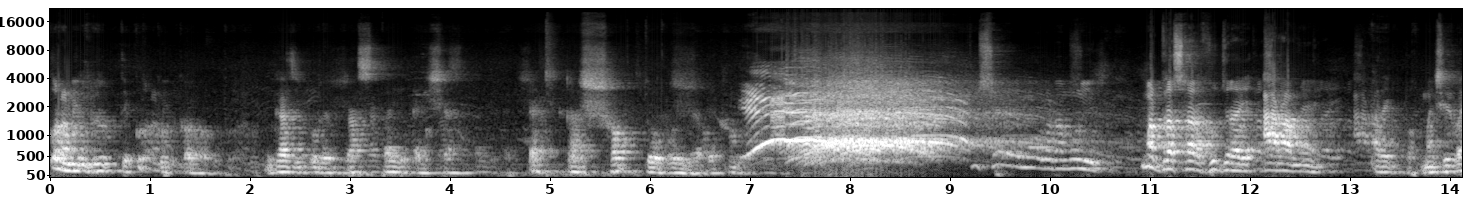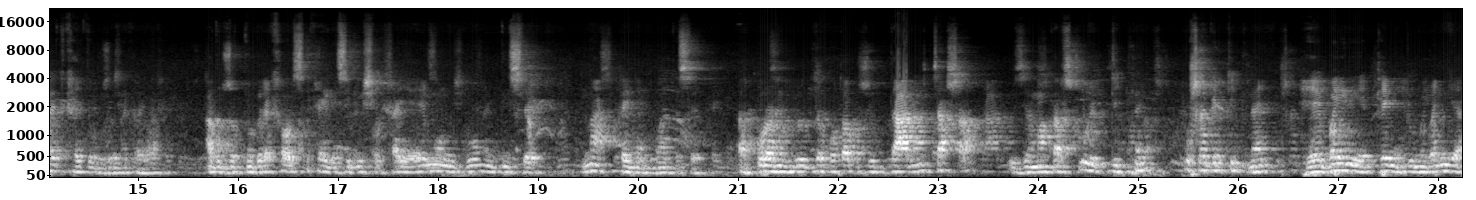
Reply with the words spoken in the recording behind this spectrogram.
কোরআনের বিরুদ্ধে কুটকুট করো, গাজীপুরের রাস্তায় আইসা একটা শব্দ বইলা দেখুন মাদ্রাসার হুজরায় আরামে আরেক মানুষের বাড়িতে খাইতে বুঝে না আদর যত্ন করে খাওয়াইছে খাই গেছে বেশি খাইয়ে এমন ঘুম দিছে, নাক টেনে ঘুমাইতেছে। আর কোরআনের বিরুদ্ধে কথা বসে দাড়ি চাষা, ওই যে মাথার চুলের ঠিক নাই, পোশাকের ঠিক নাই, হে বাইরে টেনে টুমে বানিয়া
